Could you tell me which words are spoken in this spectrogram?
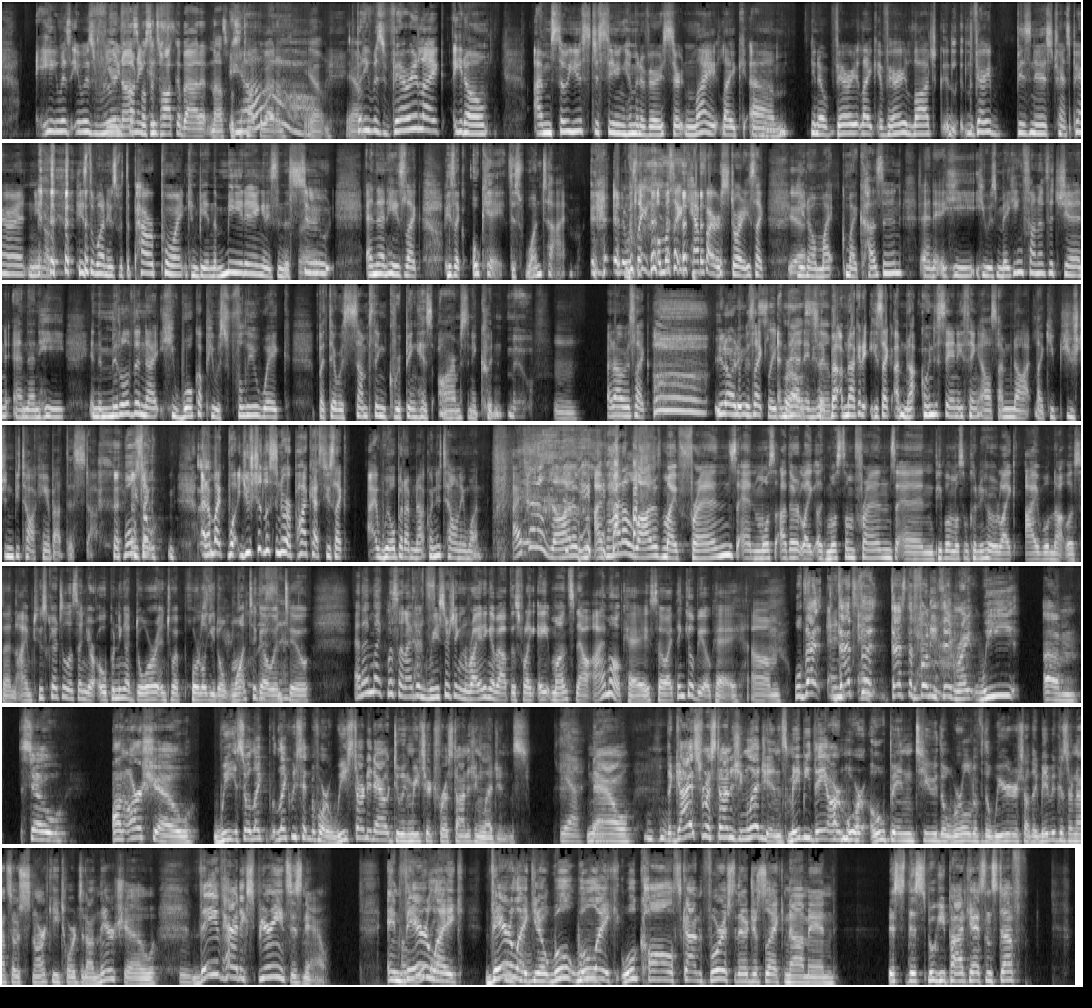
he was it was really You're not supposed to talk about it not supposed to talk about him yeah, yeah but he was very like you know i'm so used to seeing him in a very certain light like um mm-hmm. you know very like a very logical very business transparent and you know he's the one who's with the powerpoint can be in the meeting and he's in the suit right. and then he's like he's like okay this one time and it was like almost like a campfire story he's like yeah. you know my my cousin and he he was making fun of the jinn and then he in the middle of the night he woke up he was fully awake but there was something gripping his arms and he couldn't move mm. And I was like, oh, you know, and he was like, Sleep and then and he's like, but I'm not gonna. He's like, I'm not going to say anything else. I'm not like you. You shouldn't be talking about this stuff. Well, he's so- like, and I'm like, well, you should listen to our podcast. He's like, I will, but I'm not going to tell anyone. I've had a lot of I've had a lot of my friends and most other like like Muslim friends and people in Muslim community who are like, I will not listen. I'm too scared to listen. You're opening a door into a portal you don't want to go into. And I'm like, listen, I've That's... been researching and writing about this for like eight months now. I'm okay, so I think you'll be okay. Um, well, that and, that's and, the that's the yeah. funny thing, right? We um so on our show we so like like we said before, we started out doing research for Astonishing Legends. Yeah. Now, yeah. the guys from Astonishing Legends, maybe they are more open to the world of the weird or something. Maybe because they're not so snarky towards it on their show. Mm. They've had experiences now, and oh, they're really? like they're mm-hmm. like, you know, we'll we'll mm like we'll call Scott and Forrest, and they're just like, nah, man, this this spooky podcast and stuff,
